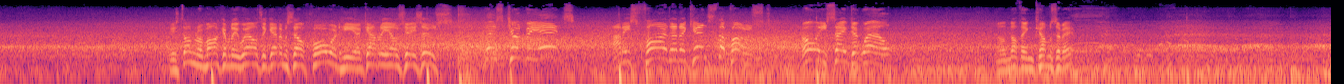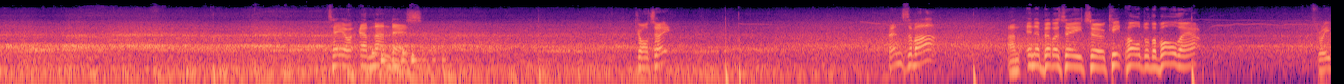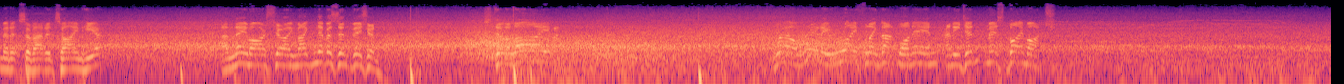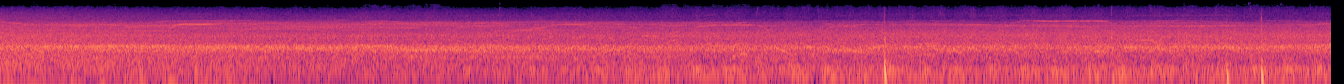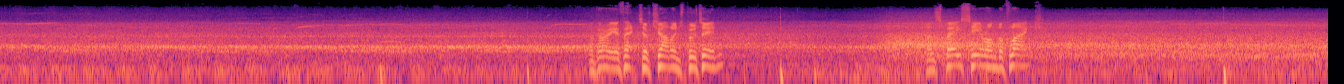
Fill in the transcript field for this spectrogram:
He's done remarkably well to get himself forward here, Gabriel Jesus. This could be it! And he's fired it against the post. Oh, he saved it well. Well, nothing comes of it. Theo Hernandez. Kanté. Benzema. An inability to keep hold of the ball there. Three minutes of added time here. And Neymar showing magnificent vision. Still alive. Well, really rifling that one in, and he didn't miss by much. Very effective challenge put in. And space here on the flank.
